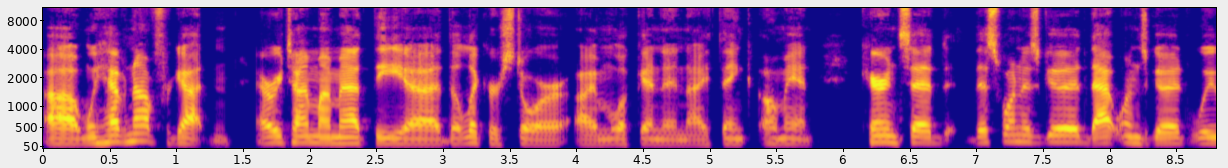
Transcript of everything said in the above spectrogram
uh, we have not forgotten. Every time I'm at the uh, the liquor store, I'm looking and I think, oh man, Karen said this one is good, that one's good. We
